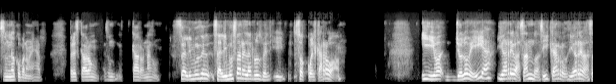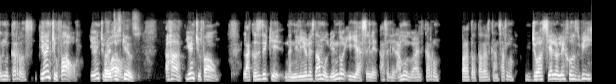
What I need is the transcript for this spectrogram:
es un loco para manejar. Pero es cabrón, es un cabronazo. Salimos, del, salimos para la Roosevelt y socó el carro. ¿va? Y iba, yo lo veía, iba rebasando así carros, iba rebasando carros. Iba enchufado, iba enchufado. skills. Ajá, iba enchufado. La cosa es de que Daniel y yo lo estábamos viendo y aceler, aceleramos ¿va? el carro para tratar de alcanzarlo. Yo así a lo lejos vi,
